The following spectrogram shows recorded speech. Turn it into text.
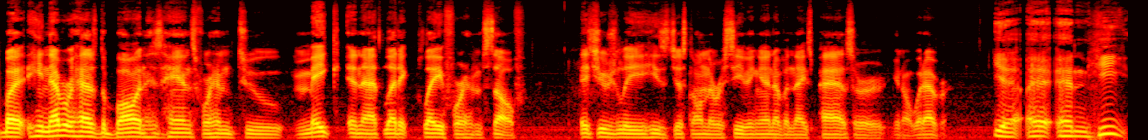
But he never has the ball in his hands for him to make an athletic play for himself. it's usually he's just on the receiving end of a nice pass or you know whatever. Yeah, and he,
